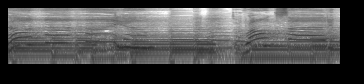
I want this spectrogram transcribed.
I am the wrong side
